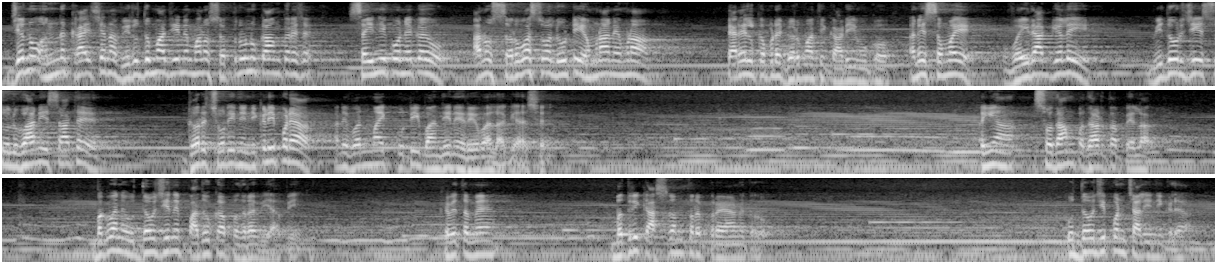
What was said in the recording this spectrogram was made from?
જેનું અન્ન ખાય છે એના વિરુદ્ધમાં જઈને માનો શત્રુનું કામ કરે છે. સૈનિકોને કહ્યું, આનું સર્વસ્વ લૂંટી હમણાં ને હમણાં પહેરેલ કપડે ઘરમાંથી કાઢી મૂકો. અને સમયે વૈરાગ્ય લઈ વિદુરજી સુલભાની સાથે ઘર છોડીને નીકળી પડ્યા અને વનમાં એક કુટી બાંધીને રહેવા લાગ્યા છે. અહીંયા સ્વધામ પધારતા પહેલા ભગવાને ઉદ્ધવજીને પાદુકા પધરાવી આપી કે હવે તમે બદ્રિક આશ્રમ તરફ પ્રયાણ કરો. ઉદ્ધવજી પણ ચાલી નીકળ્યા.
